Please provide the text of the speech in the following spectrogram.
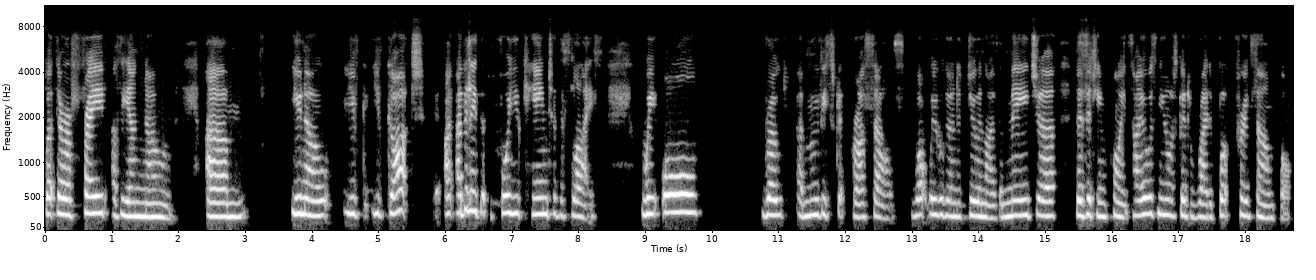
but they're afraid of the unknown. Um, you know, you've you've got. I, I believe that before you came to this life, we all wrote a movie script for ourselves, what we were going to do in life, the major visiting points. I always knew I was going to write a book, for example.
